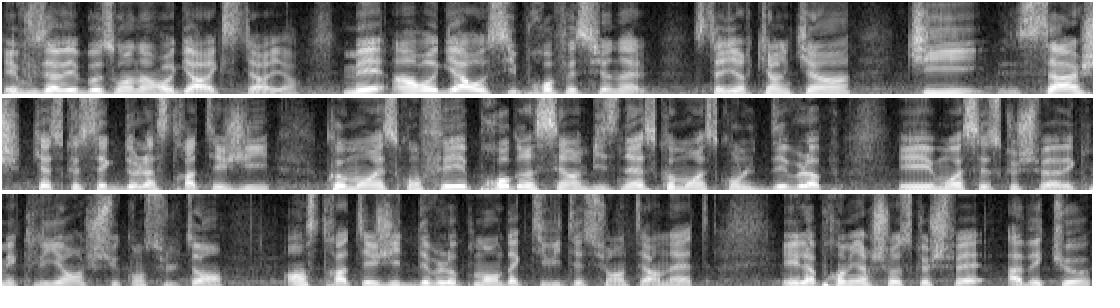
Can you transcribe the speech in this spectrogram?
et vous avez besoin d'un regard extérieur. Mais un regard aussi professionnel, c'est-à-dire quelqu'un qui sache qu'est-ce que c'est que de la stratégie, comment est-ce qu'on fait progresser un business, comment est-ce qu'on le développe. Et moi, c'est ce que je fais avec mes clients. Je suis consultant en stratégie de développement d'activités sur Internet. Et la première chose que je fais avec eux,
